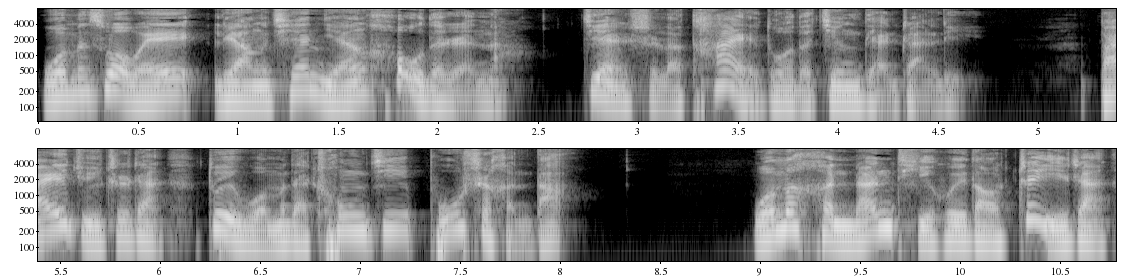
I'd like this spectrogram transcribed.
我们作为两千年后的人呐，见识了太多的经典战例。白举之战对我们的冲击不是很大，我们很难体会到这一战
